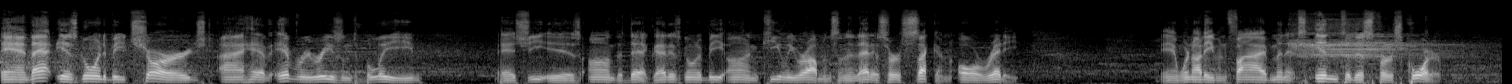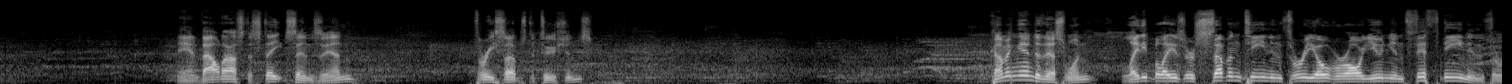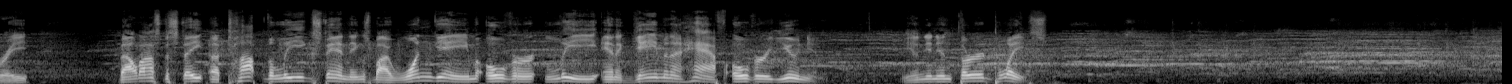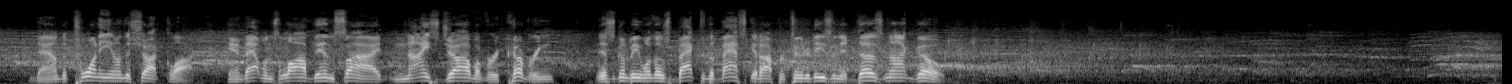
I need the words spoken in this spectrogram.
And that is going to be charged, I have every reason to believe, as she is on the deck. That is going to be on Keeley Robinson, and that is her second already. And we're not even five minutes into this first quarter. And Valdosta State sends in three substitutions. Coming into this one, Lady Blazers 17 and 3 overall, Union 15 and 3. Valdosta State atop the league standings by one game over Lee and a game and a half over Union. Union in third place. Down to 20 on the shot clock. And that one's lobbed inside. Nice job of recovering. This is going to be one of those back to the basket opportunities, and it does not go.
